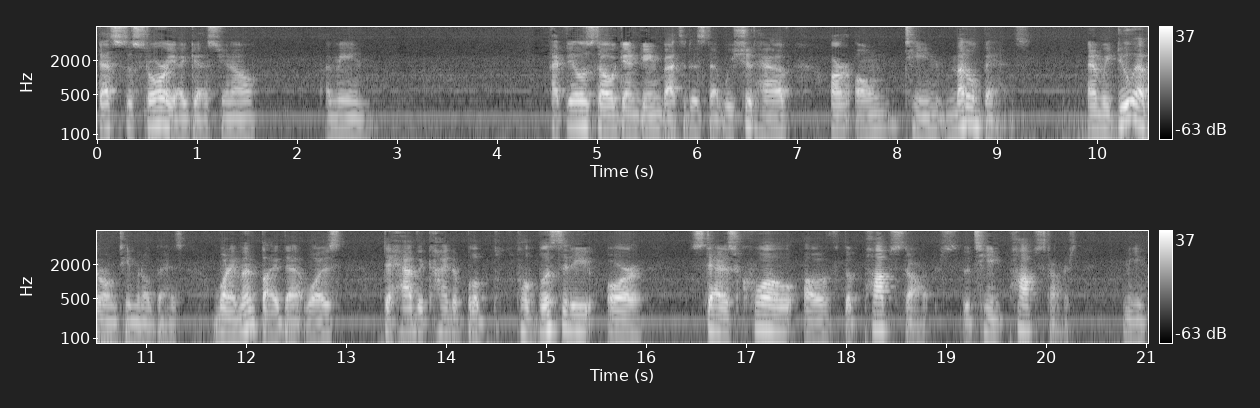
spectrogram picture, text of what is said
that's the story, I guess, you know? I mean, I feel as though, again, getting back to this, that we should have our own teen metal bands. And we do have our own teen metal bands. What I meant by that was to have the kind of publicity or status quo of the pop stars, the teen pop stars. I mean,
